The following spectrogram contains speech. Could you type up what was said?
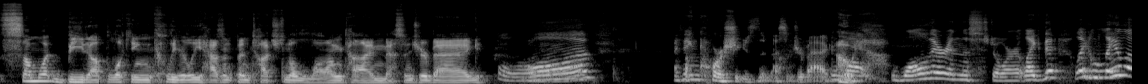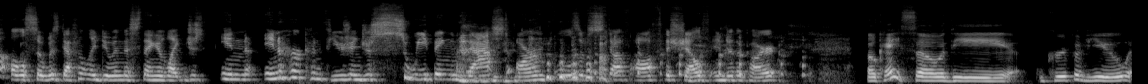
somewhat beat up looking, clearly hasn't been touched in a long time messenger bag. Aww. I think of course she uses the messenger bag. Oh, while, yeah. while they're in the store like the, like layla also was definitely doing this thing of like just in in her confusion just sweeping vast armfuls of stuff off the shelf into the cart Okay, so the group of you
